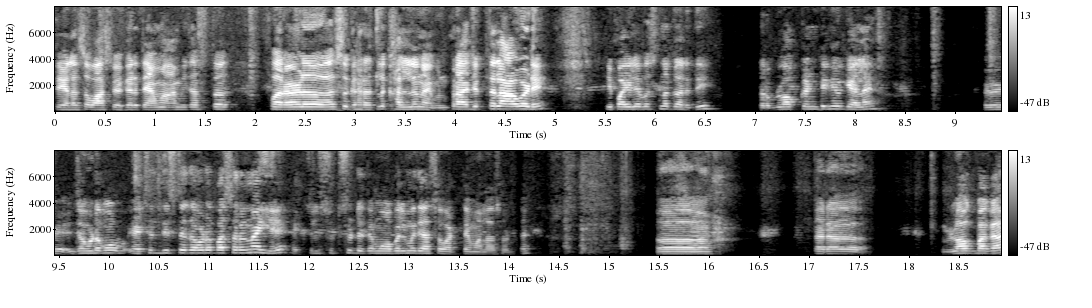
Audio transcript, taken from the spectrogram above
तेलाचा वास वगैरे त्यामुळे आम्ही जास्त फराळ असं घरातलं खाल्लं नाही. पण प्राजक्ताला आवड आहे. ती पहिल्यापासून करते. तर ब्लॉग कंटिन्यू केलाय. हे जेवढं मो याच्यात दिसतंय तेवढं पसार नाहीये. ऍक्च्युली सुटसुट आहे. मोबाईल मध्ये असं वाटतंय मला असं वाटतं तर ब्लॉग बघा.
